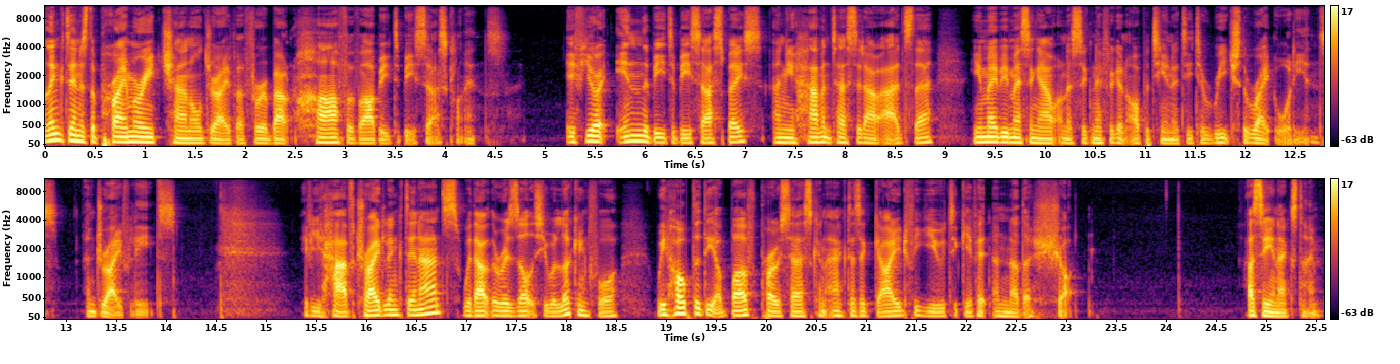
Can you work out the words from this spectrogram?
LinkedIn is the primary channel driver for about half of our B2B SaaS clients. If you're in the B2B SaaS space and you haven't tested out ads there, you may be missing out on a significant opportunity to reach the right audience and drive leads. If you have tried LinkedIn ads without the results you were looking for, we hope that the above process can act as a guide for you to give it another shot. I'll see you next time.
